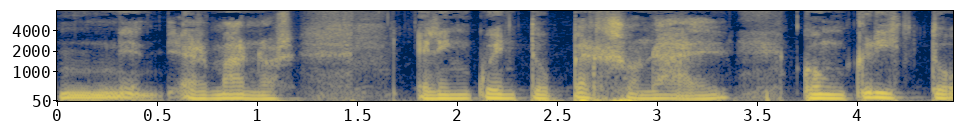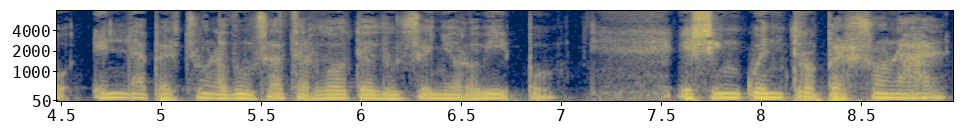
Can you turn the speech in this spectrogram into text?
mm, hermanos, el encuentro personal con Cristo en la persona de un sacerdote, de un señor obispo. Ese encuentro personal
